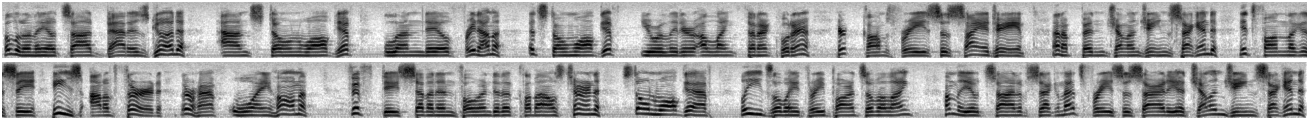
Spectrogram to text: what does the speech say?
Followed on the outside, Bad is Good. And Stonewall Gift, Glendale Freedom. It's Stonewall Gift your leader a length and a quarter. Here comes Free Society. And up and challenging second. It's Fun Legacy. He's out of third. They're halfway home. 57 and 4 into the clubhouse turn. Stonewall Gift leads the way three parts of a length. On the outside of second, that's Free Society, a challenging second.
